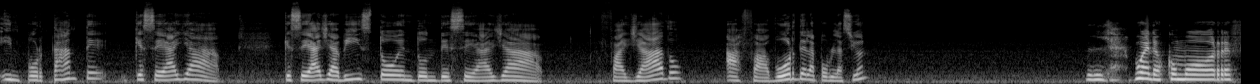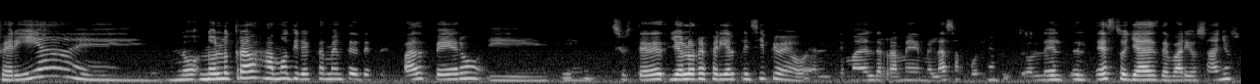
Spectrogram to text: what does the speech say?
importante que se haya que se haya visto en donde se haya fallado a favor de la población? Bueno, como refería, eh, no, no, lo trabajamos directamente desde pero eh, eh, si ustedes, yo lo refería al principio, el tema del derrame de melaza, por ejemplo, esto ya es de varios años,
